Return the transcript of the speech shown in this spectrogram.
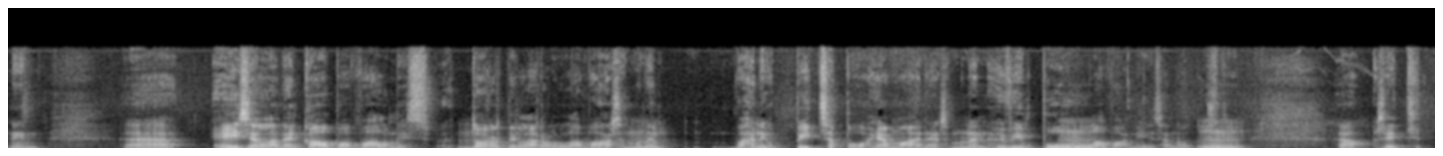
niin ää, ei sellainen kaupan valmis mm. tortillarulla, vaan semmoinen mm. vähän niin kuin pizzapohjamainen, semmoinen hyvin pullava mm. niin sanotusti. Mm. Ja sitten sit,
